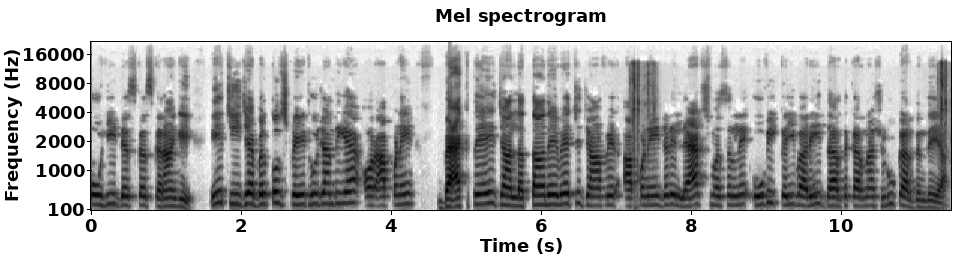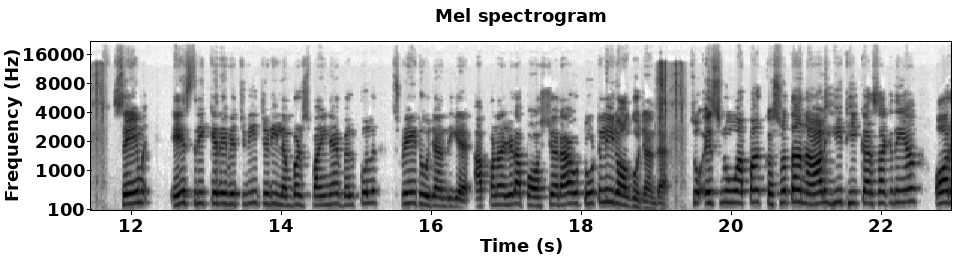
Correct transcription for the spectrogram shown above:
ਉਹੀ ਡਿਸਕਸ ਕਰਾਂਗੇ। ਇਹ ਚੀਜ਼ ਹੈ, ਬਿਲਕੁਲ ਸਟ੍ਰੇਟ ਹੋ ਜਾਂਦੀ ਹੈ ਔਰ ਆਪਣੇ ਬੈਕ ਤੇ ਜਾਂ ਲੱਤਾਂ ਦੇ ਵਿੱਚ ਜਾਂ ਫਿਰ ਆਪਣੇ ਜਿਹੜੇ ਲੈਟਸ ਮਸਲ ਨੇ, ਉਹ ਵੀ ਕਈ ਵਾਰੀ ਦਰਦ ਕਰਨਾ ਸ਼ੁਰੂ ਕਰ ਦਿੰਦੇ ਆ। ਸੇਮ ਇਸ ਤਰੀਕੇ ਦੇ ਵਿੱਚ ਵੀ ਜਿਹੜੀ ਲੰਬਰ ਸਪਾਈਨ ਹੈ, ਬਿਲਕੁਲ ਸਟ੍ਰੇਟ ਹੋ ਜਾਂਦੀ ਹੈ। ਆਪਣਾ ਜਿਹੜਾ ਪੋਸਚਰ ਆ, ਉਹ ਟੋਟਲੀ ਰੋਂਗ ਹੋ ਜਾਂਦਾ ਸੋ ਇਸ ਨੂੰ ਆਪਾਂ ਕਸਰਤਾਂ ਨਾਲ ਹੀ ਠੀਕ ਕਰ ਸਕਦੇ ਹਾਂ ਔਰ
